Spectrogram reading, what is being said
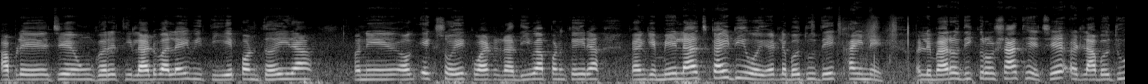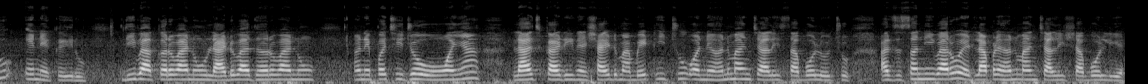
આપણે જે હું ઘરેથી લાડવા લાવી હતી એ પણ ધર્યા. અને એકસો એક વાટના દીવા પણ કર્યા, કારણ કે મેં લાજ કાઢી હોય એટલે બધું દેખાય નહીં. એટલે મારો દીકરો સાથે છે એટલે આ બધું એને કર્યું. દીવા કરવાનું, લાડવા ધરવાનું, અને પછી જો હું અહીંયા લાજ કાઢીને સાઈડમાં બેઠી છું અને હનુમાન ચાલીસા બોલું છું. આજે શનિવાર હોય એટલે આપણે હનુમાન ચાલીસા બોલીએ.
